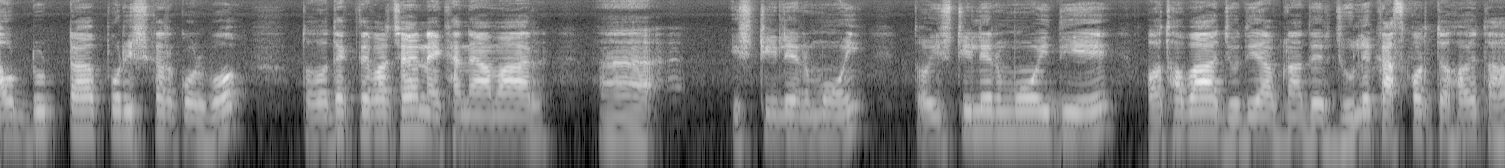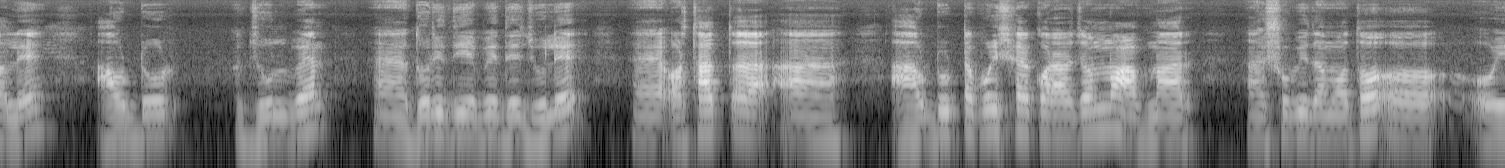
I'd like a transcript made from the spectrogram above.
আউটডোরটা পরিষ্কার করব। তো দেখতে পাচ্ছেন এখানে আমার স্টিলের মই। তো স্টিলের মই দিয়ে অথবা যদি আপনাদের ঝুলে কাজ করতে হয় তাহলে আউটডোর ঝুলবেন দড়ি দিয়ে বেঁধে ঝুলে। অর্থাৎ আউটডোরটা পরিষ্কার করার জন্য আপনার সুবিধা মতো ওই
